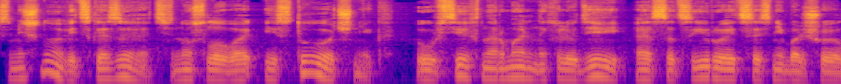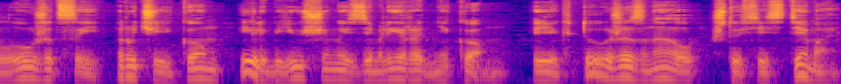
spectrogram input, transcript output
Смешно ведь сказать, но слово «источник» у всех нормальных людей ассоциируется с небольшой лужицей, ручейком или бьющим из земли родником. И кто же знал, что система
